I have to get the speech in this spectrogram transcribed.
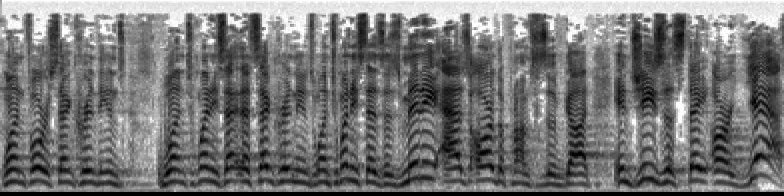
1 4, 2 Corinthians 1 20. 2 Corinthians 1 20 says, As many as are the promises of God, in Jesus they are yes.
